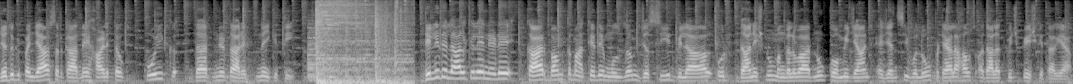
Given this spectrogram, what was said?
ਜਦੋਂ ਕਿ ਪੰਜਾਬ ਸਰਕਾਰ ਨੇ ਹਾਲੇ ਤੱਕ ਕੋਈ ਦਰ ਨਿਰਧਾਰਿਤ ਨਹੀਂ ਕੀਤੀ। ਦਿੱਲੀ ਦੇ ਲਾਲ ਕਿਲੇ ਨੇੜੇ ਕਾਰ ਬੰਬ ਧਮਾਕੇ ਦੇ ਮੁਲਜ਼ਮ ਜਸੀਰ ਬਿਲਾਲ ਉਰਫ ਦਾਨਿਸ਼ ਨੂੰ ਮੰਗਲਵਾਰ ਨੂੰ ਕੌਮੀ ਜਾਂਚ ਏਜੰਸੀ ਵੱਲੋਂ ਪਟਿਆਲਾ ਹਾਊਸ ਅਦਾਲਤ ਵਿੱਚ ਪੇਸ਼ ਕੀਤਾ ਗਿਆ।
